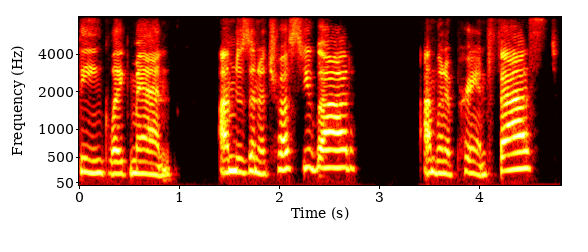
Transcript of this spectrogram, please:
think, like, man, I'm just going to trust you, God. I'm going to pray and fast.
